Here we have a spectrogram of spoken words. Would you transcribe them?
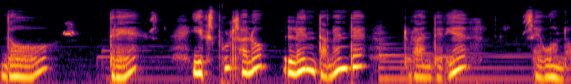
dos, tres. Y expúlsalo lentamente durante diez segundos.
